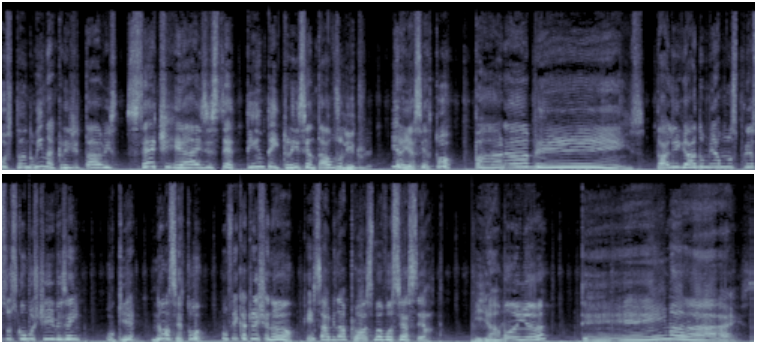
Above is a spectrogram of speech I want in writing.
custando inacreditáveis R$ 7,70 33 centavos o litro. E aí, acertou? Parabéns! Tá ligado mesmo nos preços dos combustíveis, hein? O quê? Não acertou? Não fica triste não. Quem sabe na próxima você acerta. E amanhã tem mais.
